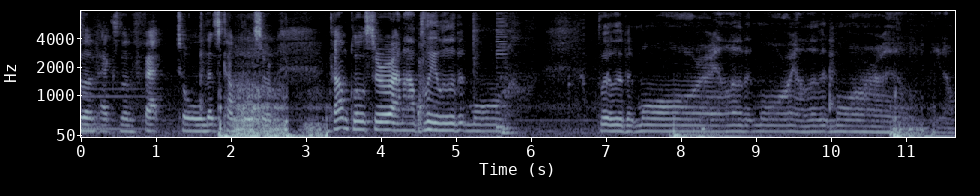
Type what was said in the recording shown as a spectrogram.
Excellent, excellent fat tone. Let's come closer. Come closer and I'll play a little bit more. Play a little bit more and a little bit more and a little bit more. And, you know,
